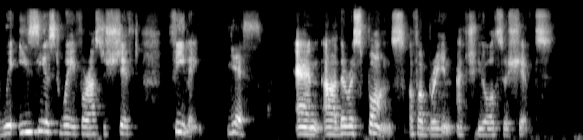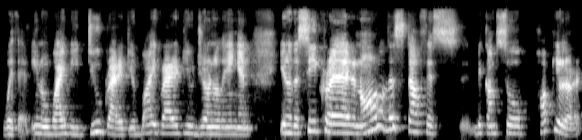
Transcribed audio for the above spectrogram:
way, easiest way for us to shift feeling Yes. And uh, the response of our brain actually also shifts with it. You know why we do gratitude why gratitude journaling and you know the secret and all of this stuff is become so popular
